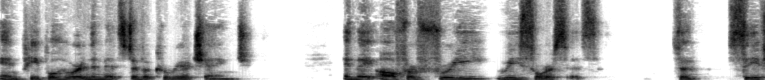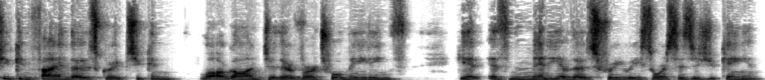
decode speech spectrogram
and people who are in the midst of a career change. And they offer free resources. So see if you can find those groups. You can log on to their virtual meetings Get as many of those free resources as you can.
